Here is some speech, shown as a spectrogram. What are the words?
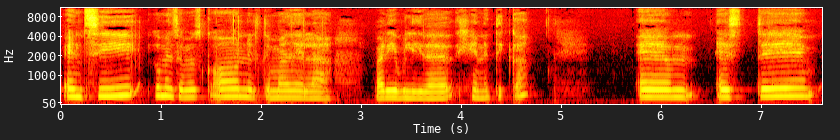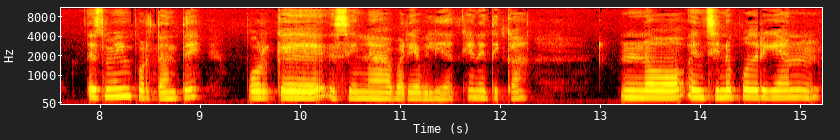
En sí, comenzamos con el tema de la variabilidad genética. Em, este es muy importante porque sin la variabilidad genética no en sí no podrían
